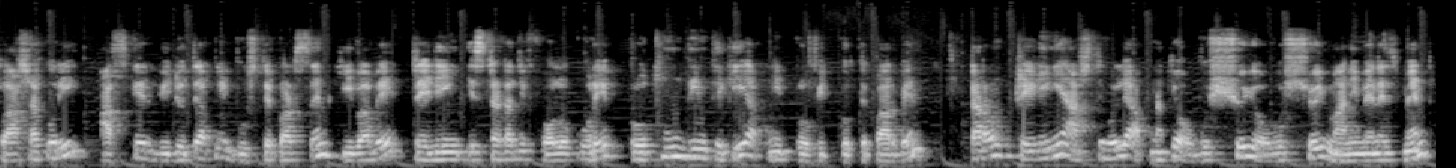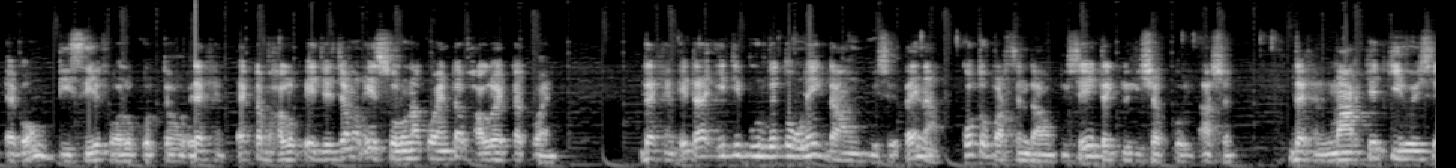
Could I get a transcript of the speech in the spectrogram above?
তো আশা করি আজকের ভিডিওতে আপনি বুঝতে পারছেন কীভাবে ট্রেডিং স্ট্র্যাটেজি ফলো করে প্রথম দিন থেকেই আপনি প্রফিট করতে পারবেন। কারণ ট্রেডিং এ আসতে হলে আপনাকে অবশ্যই অবশ্যই মানি ম্যানেজমেন্ট এবং ডিসিএ ফলো করতে হবে। দেখেন, একটা ভালো, এই যে যেমন এই সোলোনা কয়েনটা ভালো একটা কয়েন দেখেন, এটা ইতিপূর্বে তো অনেক ডাউন হয়েছে তাই না? কত পার্সেন্ট ডাউন হয়েছে এটা একটু হিসাব করি, আসেন। দেখেন মার্কেট কি হয়েছে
